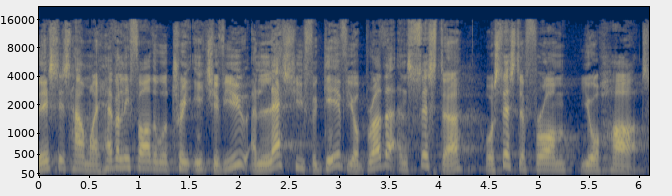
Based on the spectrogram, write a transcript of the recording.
This is how my heavenly Father will treat each of you unless you forgive your brother and sister or sister from your heart.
